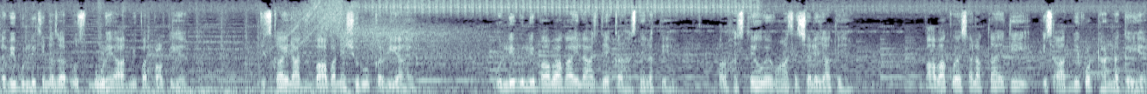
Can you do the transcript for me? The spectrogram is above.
तभी बुल्ली की नज़र उस बूढ़े आदमी पर पड़ती है। जिसका इलाज बाबा ने शुरू कर दिया है। गुल्ली बुल्ली बाबा का इलाज देखकर हंसने लगते हैं और हँसते हुए वहाँ से चले जाते हैं। बाबा को ऐसा लगता है कि इस आदमी को ठंड लग गई है,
